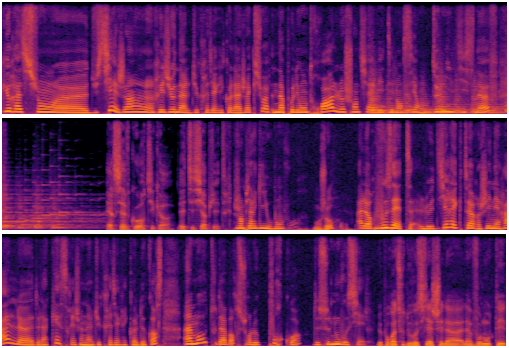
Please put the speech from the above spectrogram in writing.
l'inauguration euh, du siège hein, régional du Crédit Agricole à Ajaccio, à Napoléon III. Le chantier avait été lancé en 2019. RCF Courtica, Laetitia Pietri. Jean-Pierre Guillou, bonjour. Bonjour. Alors, vous êtes le directeur général euh, de la Caisse régionale du Crédit Agricole de Corse. Un mot tout d'abord sur le pourquoi de ce nouveau siège. Le pourquoi de ce nouveau siège, c'est la, volonté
